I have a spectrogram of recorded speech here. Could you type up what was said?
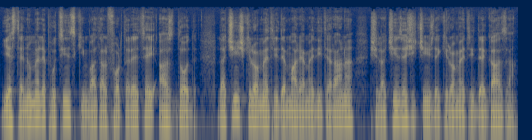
este numele puțin schimbat al fortăreței Azdod, la 5 km de Marea Mediterană și la 55 de km de Gaza.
